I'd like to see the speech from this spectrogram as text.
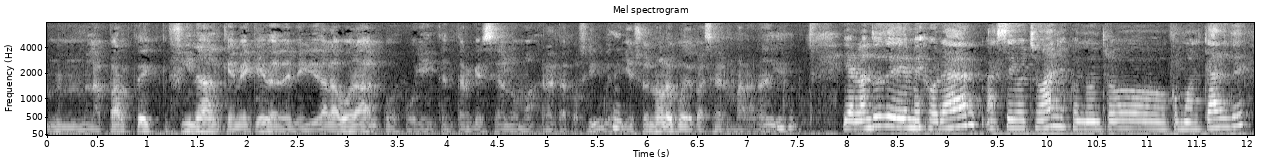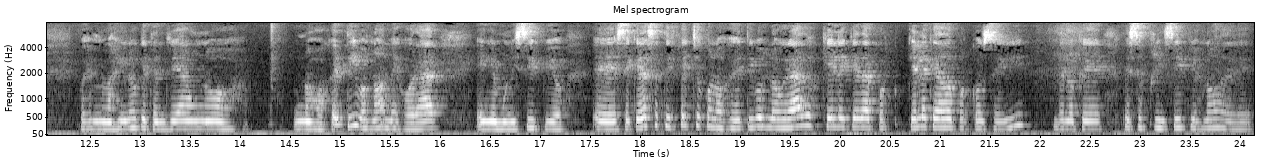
mm, la parte final que me queda de mi vida laboral, pues voy a intentar que sea lo más grata posible y eso no le puede pasar mal a nadie. Y hablando de mejorar, hace ocho años cuando entró como alcalde, pues me imagino que tendría unos, unos objetivos, ¿no? Mejorar en el municipio. Eh, ¿Se queda satisfecho con los objetivos logrados? ¿Qué le, queda por, qué le ha quedado por conseguir? De lo que esos principios, ¿no? De...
